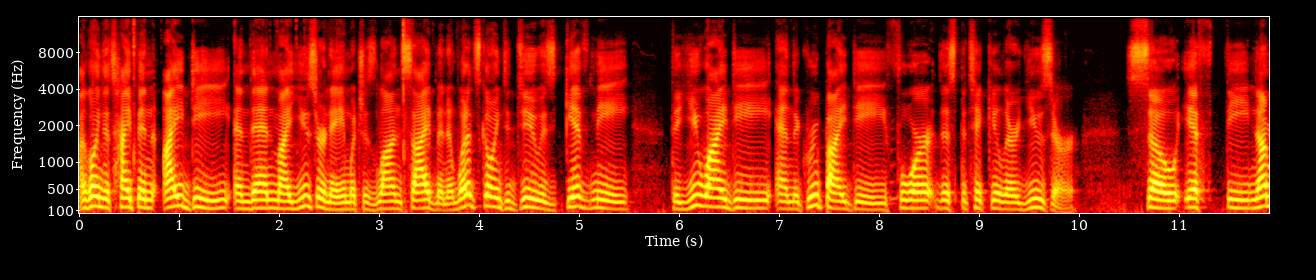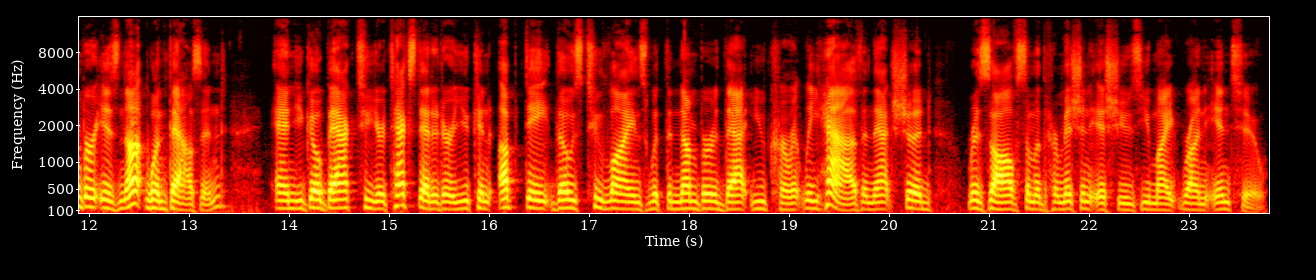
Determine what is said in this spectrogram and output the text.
I'm going to type in ID and then my username, which is Lon Seidman. And what it's going to do is give me the UID and the group ID for this particular user. So if the number is not 1000 and you go back to your text editor, you can update those two lines with the number that you currently have, and that should resolve some of the permission issues you might run into.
